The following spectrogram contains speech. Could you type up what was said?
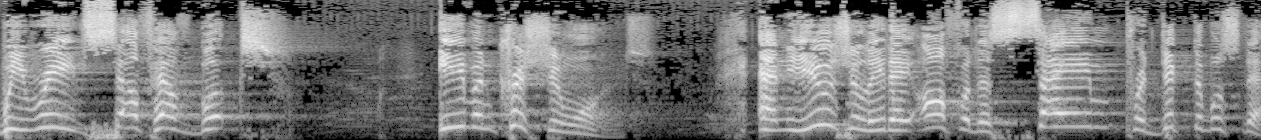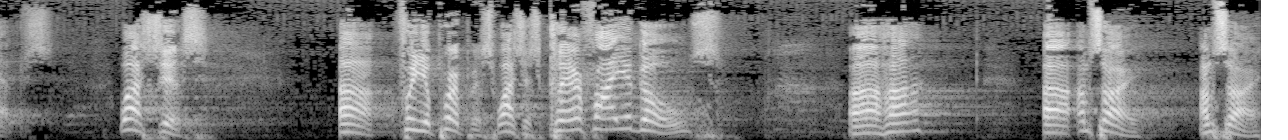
We read self help books even Christian ones. And usually they offer the same predictable steps. Watch this. Uh, for your purpose. Watch this. Clarify your goals. Uh-huh. Uh, I'm sorry. I'm sorry.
